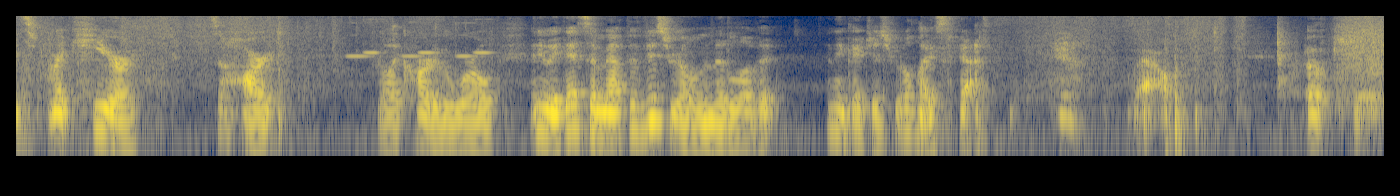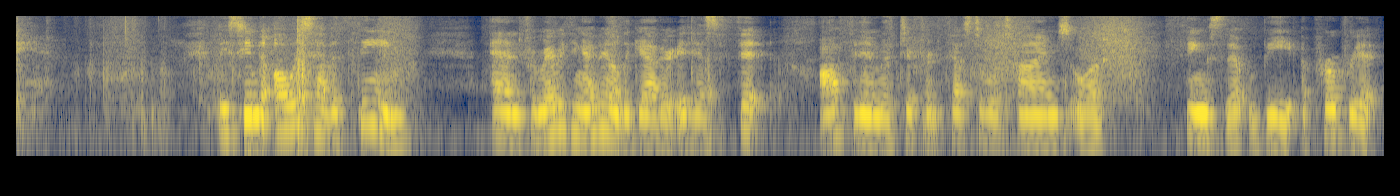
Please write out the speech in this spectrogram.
it's right here. It's a heart, for like heart of the world. Anyway, that's a map of Israel in the middle of it. I think I just realized that. wow. Okay. They seem to always have a theme, and from everything I've been able to gather, it has fit often in with different festival times or things that would be appropriate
